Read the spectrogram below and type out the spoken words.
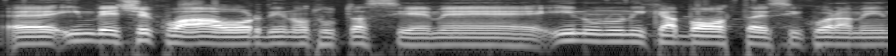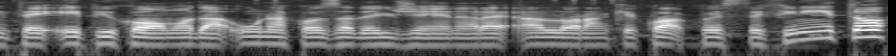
eh, invece qua ordino tutto assieme in un'unica botta e sicuramente è più comoda una cosa del genere. Allora anche qua questo è finito.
